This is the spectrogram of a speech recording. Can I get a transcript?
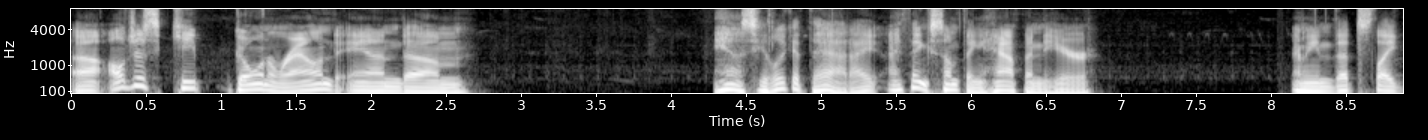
Uh, I'll just keep going around and um, yeah. See, look at that. I I think something happened here. I mean, that's like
